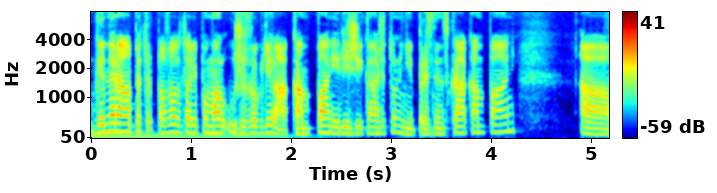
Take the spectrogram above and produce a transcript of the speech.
Generál Petr Pavel tady pomalu už rok dělá kampaň, i když říká, že to není prezidentská kampaň, a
